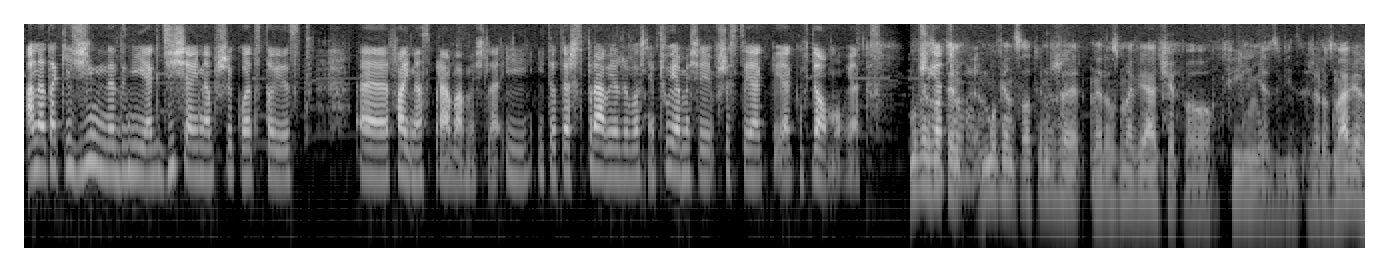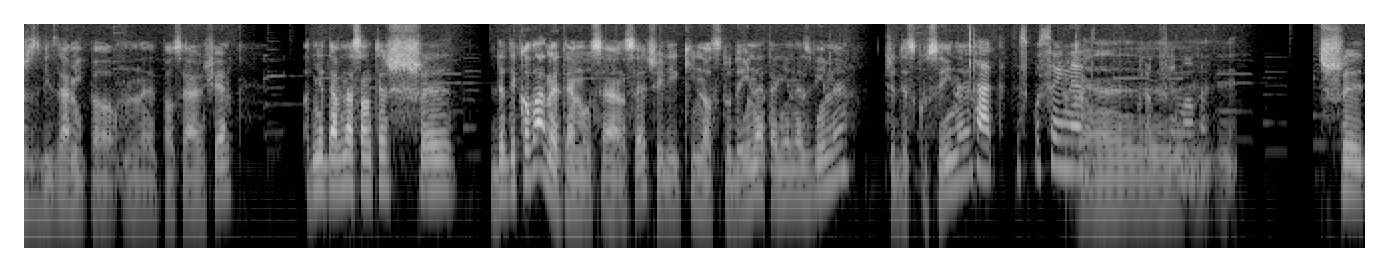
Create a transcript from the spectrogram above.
a na takie zimne dni jak dzisiaj na przykład to jest e, fajna sprawa, myślę. I, I to też sprawia, że właśnie czujemy się wszyscy jak, jak w domu, jak Mówiąc o, tym, mówiąc o tym, że rozmawiacie po filmie, że rozmawiasz z widzami po, mm, po seansie, od niedawna są też y, dedykowane temu seanse, czyli kino studyjne, tak je nazwijmy, czy dyskusyjne. Tak, dyskusyjny E, klub filmowy. Czy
